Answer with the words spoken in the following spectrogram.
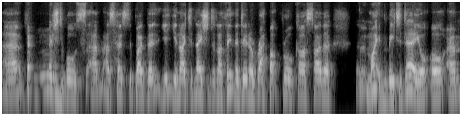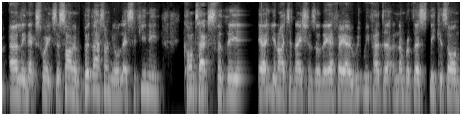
uh, mm. vegetables um, as hosted by the United Nations. And I think they're doing a wrap up broadcast either, it might even be today or, or um, early next week. So, Simon, put that on your list. If you need contacts for the United Nations or the FAO, we, have had a, a, number of their speakers on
